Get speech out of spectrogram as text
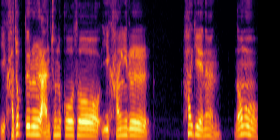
이 가족들을 앉혀놓고서 이 강의를 하기에는 너무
